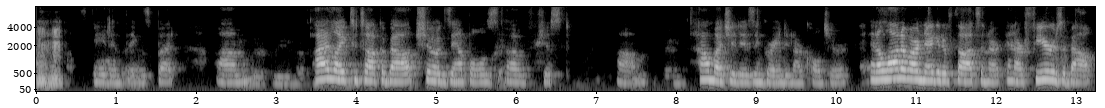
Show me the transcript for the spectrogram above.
um, mm-hmm. speed and things. But um, I like to talk about, show examples of just um, how much it is ingrained in our culture. And a lot of our negative thoughts and our, and our fears about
